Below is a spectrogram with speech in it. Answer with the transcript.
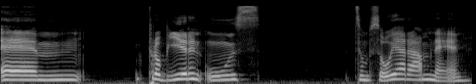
ähm, probieren aus, zum Sojarahm nehmen.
